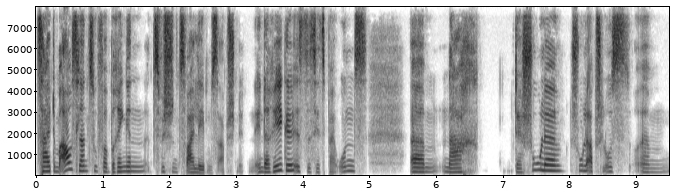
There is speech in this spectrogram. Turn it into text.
Zeit im Ausland zu verbringen zwischen zwei Lebensabschnitten. In der Regel ist es jetzt bei uns ähm, nach der Schule, Schulabschluss, ähm,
